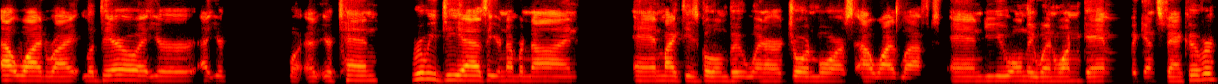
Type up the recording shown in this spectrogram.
out wide right, Lodeiro at your at your what, at your 10, Ruidiaz at your number nine, and Mike D's Golden Boot winner, Jordan Morris, out wide left, and you only win one game against Vancouver.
